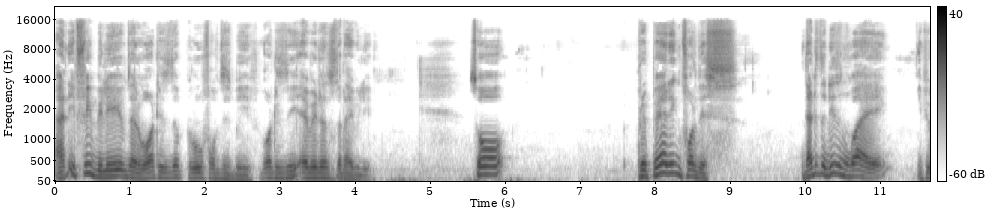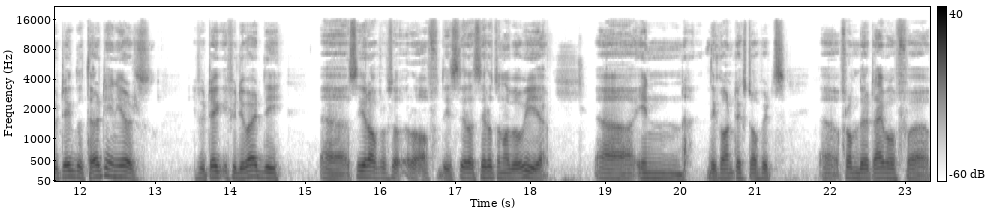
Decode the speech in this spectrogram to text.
And if we believe, then what is the proof of this belief? What is the evidence that I believe? So, preparing for this. That is the reason why, if you take the 13 years, if you take, if you divide the uh, of, of the seerah, Siratul uh, in the context of its, uh, from the time of uh,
